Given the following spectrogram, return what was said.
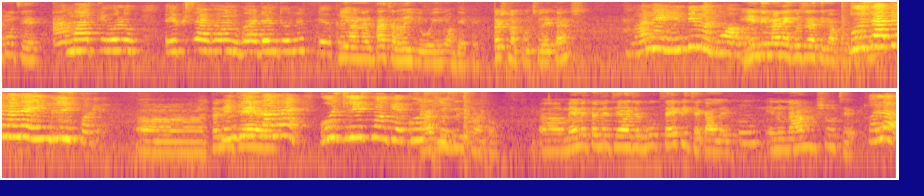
શું છે? આમાંથી ઓલું રિક્ષા ખાવાનું ગાર્ડન તો નથી દેખાય પાછળ વહી ગયું હોય ન દેખાય. પ્રશ્ન પૂછ્યો હેતાંશ મને હિન્દીમાં ન હિન્દીમાં નહીં ગુજરાતીમાં પૂછ્યું ગુજરાતી મને ઇંગ્લિશમાં કે. અ, તને જે ઇંગ્લિશમાં કે આ તો. મેમે તને જે આજે બુક આપી છે કાલે એનું નામ શું છે? કલર.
